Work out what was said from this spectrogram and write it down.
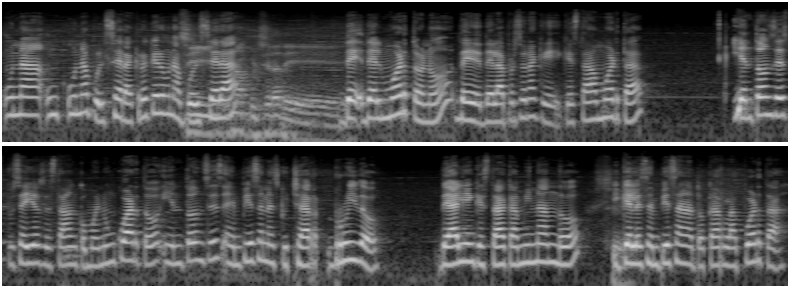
Una, un- una pulsera, creo que era una Sí, pulsera. Una pulsera de... de- del muerto, ¿no? De, de la persona que, que estaba muerta. Y entonces, pues ellos estaban como en un cuarto y entonces empiezan a escuchar ruido de alguien que estaba caminando y que les empiezan a tocar la puerta.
